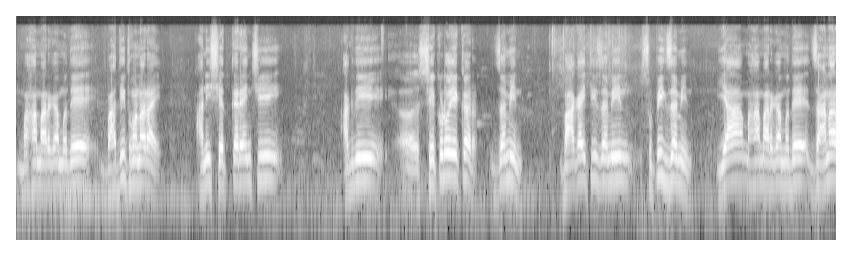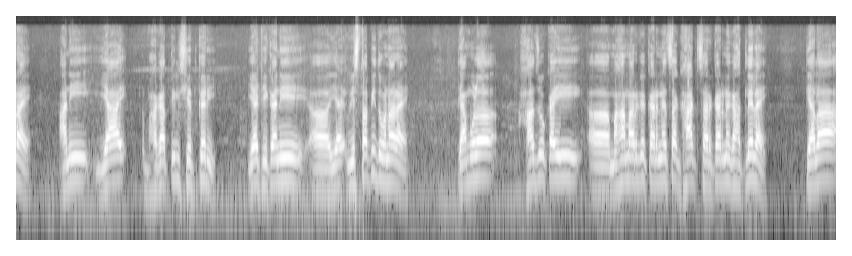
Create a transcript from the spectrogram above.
महामार्गामध्ये बाधित होणार आहे आणि शेतकऱ्यांची अगदी शेकडो एकर जमीन बागायती जमीन सुपीक जमीन या महामार्गामध्ये जाणार आहे आणि या भागातील शेतकरी या ठिकाणी या विस्थापित होणार आहे. त्यामुळं हा जो काही महामार्ग करण्याचा घाट सरकारनं घातलेला आहे त्याला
